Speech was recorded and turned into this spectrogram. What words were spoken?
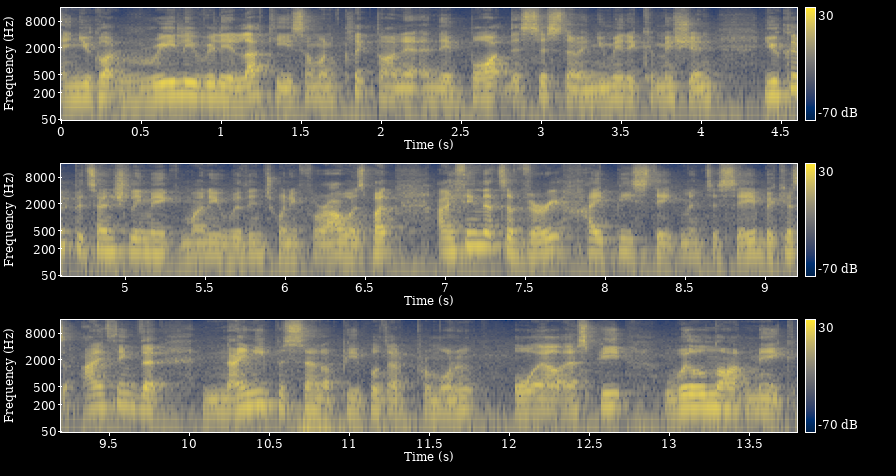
and you got really, really lucky, someone clicked on it and they bought the system and you made a commission, you could potentially make money within 24 hours. But I think that's a very hypey statement to say because I think that 90% of people that are promoting OLSP will not make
